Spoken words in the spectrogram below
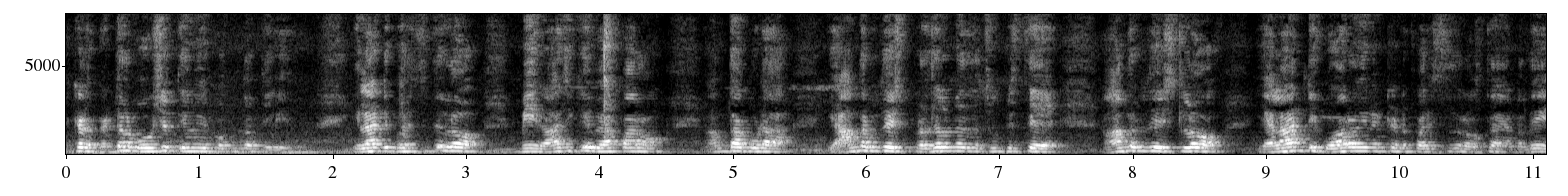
ఇక్కడ బిడ్డల భవిష్యత్తు ఏమైపోతుందో తెలియదు. ఇలాంటి పరిస్థితుల్లో మీ రాజకీయ వ్యాపారం అంతా కూడా ఈ ఆంధ్రప్రదేశ్ ప్రజల మీద చూపిస్తే ఆంధ్రప్రదేశ్లో ఎలాంటి ఘోరమైనటువంటి పరిస్థితులు వస్తాయన్నది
